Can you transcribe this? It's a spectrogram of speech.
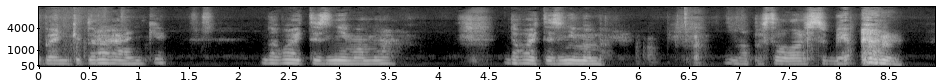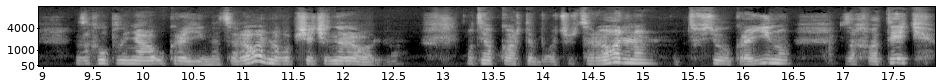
любенькі, дорогенькі. Давайте знімемо. Давайте знімемо. Написала собі захоплення України. Це реально взагалі чи нереально? От як карти бачать, це реально от всю Україну захватить.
